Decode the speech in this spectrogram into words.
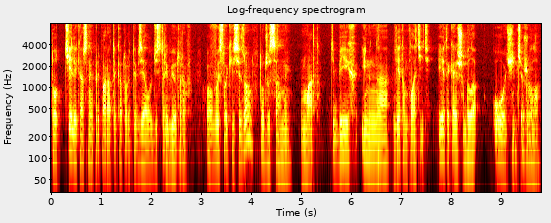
то те лекарственные препараты, которые ты взял у дистрибьюторов в высокий сезон, в тот же самый март, тебе их именно летом платить. И это, конечно, было очень тяжело.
